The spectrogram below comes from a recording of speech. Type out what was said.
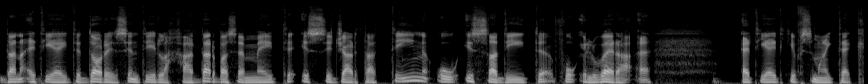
dan qed jgħid Doris inti l-aħħar darba semmejt is-siġar tat-tin u s-sadid fuq il-weraq. Qed jgħid kif smajtek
